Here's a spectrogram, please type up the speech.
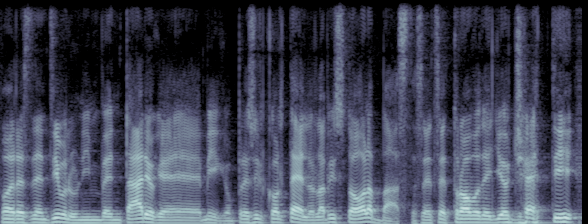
Poi Resident Evil un inventario che, mica, ho preso il coltello, la pistola, basta. Se, se trovo degli oggetti,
